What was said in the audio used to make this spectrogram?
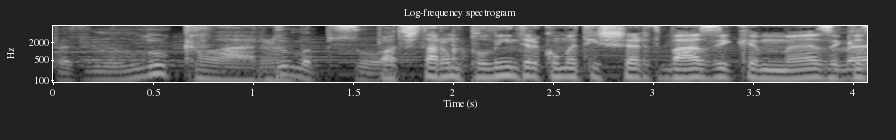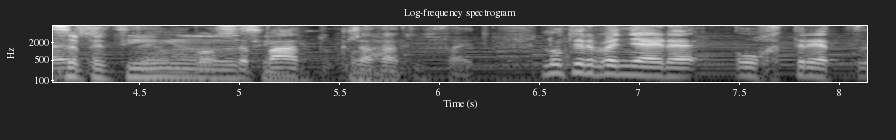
para ver num look Claro. de uma pessoa. Pode estar um pelinho ter com uma t-shirt básica, mas, aquele Mas sapatinho. tem um bom sim, sapato, já claro. está tudo feito. Não ter banheira ou retrete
